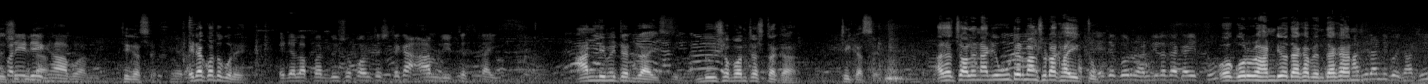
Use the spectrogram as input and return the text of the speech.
দেশি এটাই খাওয়াবো আমি। ঠিক আছে। এটা কত করে? এটা হলো আপনার দুইশো পঞ্চাশ টাকা আম লিটার রাইস আনলিমিটেড রাইস দুইশো পঞ্চাশ টাকা। ঠিক আছে। আচ্ছা চলেন আগে উটের মাংসটা খাই একটু। এই যে গরুর হান্ডিটা দেখাই একটু। ও গরুর হান্ডিও দেখাবেন দেখান। হান্ডি কই খাসি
